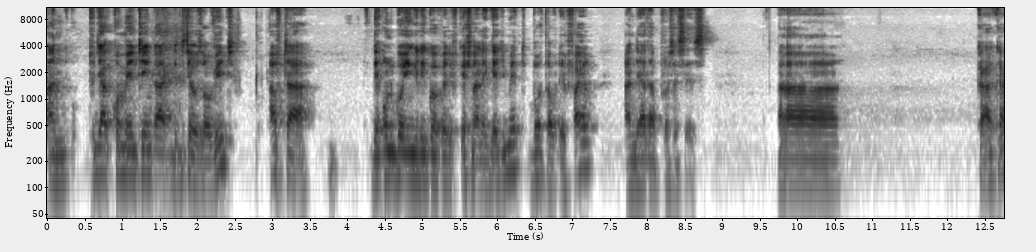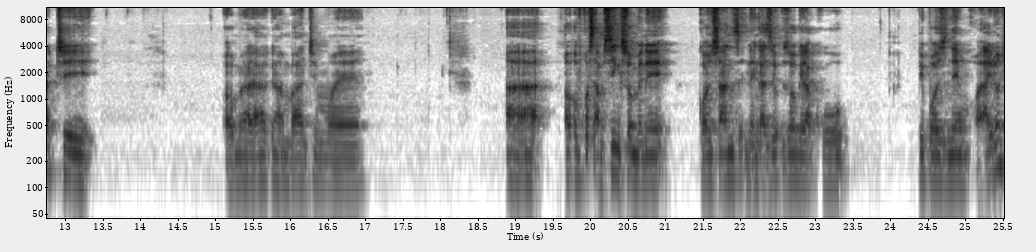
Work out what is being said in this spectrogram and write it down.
and tuja commenting the details of it after the ongoing legal verification and engagement both of the file and the other processes. Uh, kakati mwe uh, of course i'm seeing so many concerns nga zogera ku people's name. I don't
